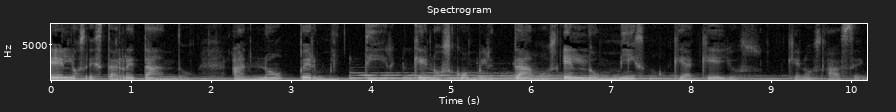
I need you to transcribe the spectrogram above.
Él nos está retando a no permitir que nos convirtamos en lo mismo que aquellos que nos hacen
